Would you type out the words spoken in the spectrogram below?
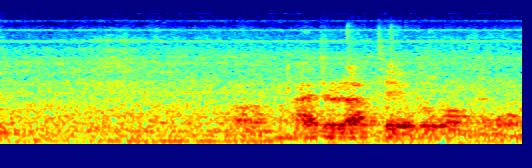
Um, I'd like to add one more.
